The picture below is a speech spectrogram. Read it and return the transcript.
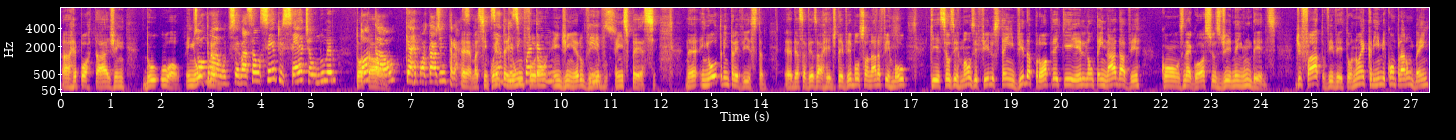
a reportagem do UOL. Em Só outra... uma observação, 107 é o número total. total. que a reportagem traz. É, mas 51, 51 foram em dinheiro vivo, Isso. em espécie. Né? Em outra entrevista, é, dessa vez à Rede TV, Bolsonaro afirmou que seus irmãos e filhos têm vida própria e que ele não tem nada a ver com os negócios de nenhum deles. De fato, Vive Heitor, não é crime comprar um bem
